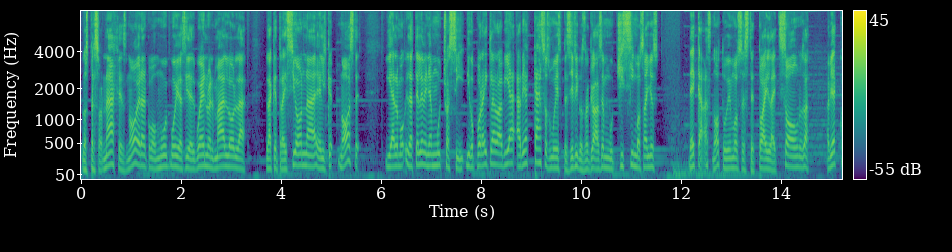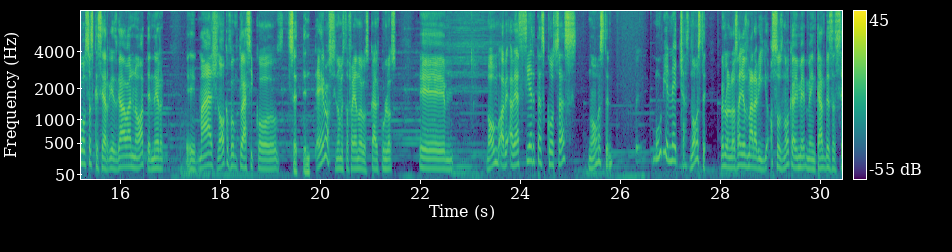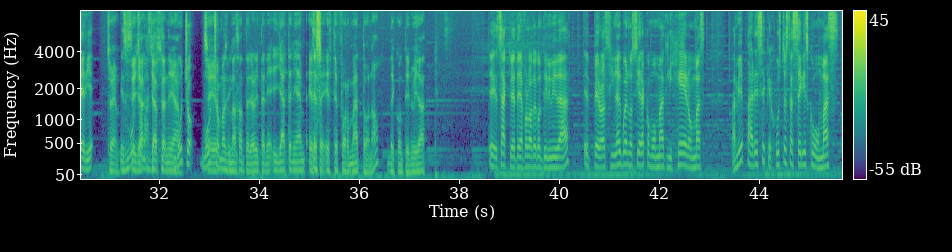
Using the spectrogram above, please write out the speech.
los personajes, ¿no? Eran como muy, muy así del bueno, el malo, la, la que traiciona, el que. No, este. Y la tele venía mucho así. Digo, por ahí, claro, había, había casos muy específicos, ¿no? Claro, hace muchísimos años, décadas, ¿no? Tuvimos este Twilight Zone, o sea, había cosas que se arriesgaban, ¿no? A tener eh, MASH, ¿no? Que fue un clásico setentero, si no me está fallando los cálculos. Eh, no, había, ciertas cosas, ¿no? Este, muy bien hechas, ¿no? Este, pero en los años maravillosos, ¿no? Que a mí me, encanta esa serie. Sí, es mucho ya, más ya tenía, mucho, mucho más, más anterior y tenía y ya tenía este, este formato, ¿no? De continuidad. Exacto, ya tenía formato de continuidad, eh, pero al final, bueno, sí era como más ligero, más. A mí me parece que justo esta serie es como más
